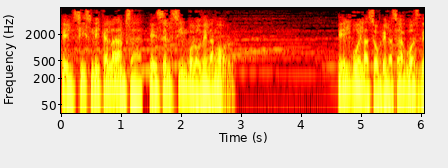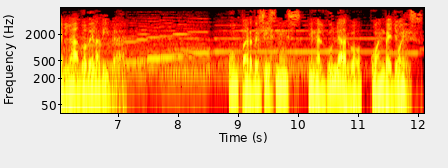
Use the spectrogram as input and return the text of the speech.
El cisne Kalaamsa, es el símbolo del amor. Él vuela sobre las aguas del lago de la vida. Un par de cisnes, en algún lago, cuán bello es.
